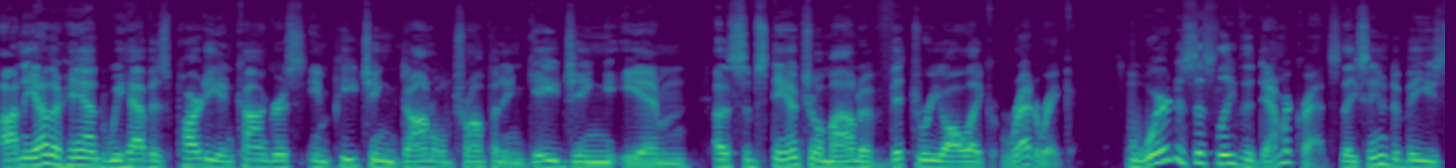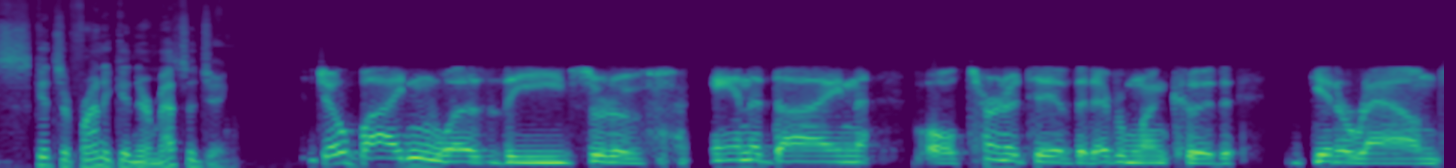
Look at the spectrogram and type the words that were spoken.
On the other hand, we have his party in Congress impeaching Donald Trump and engaging in a substantial amount of vitriolic rhetoric. Where does this leave the Democrats? They seem to be schizophrenic in their messaging. Joe Biden was the sort of anodyne alternative that everyone could get around,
